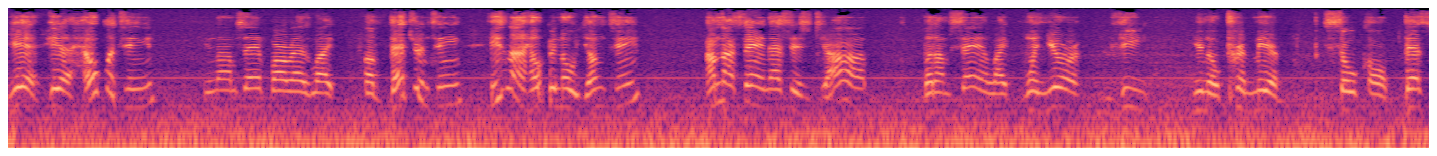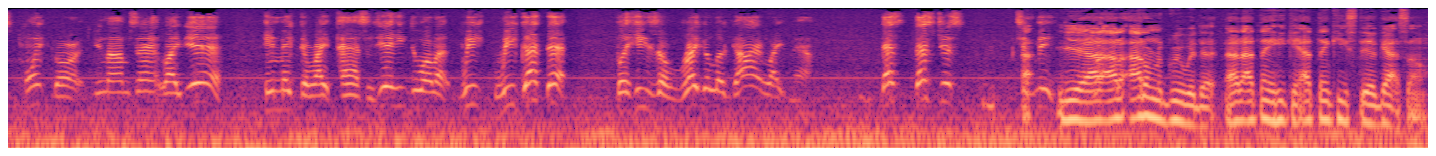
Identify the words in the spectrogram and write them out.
Yeah, he'll help a team. You know what I'm saying? Far as like a veteran team, he's not helping no young team. I'm not saying that's his job, but I'm saying like when you're the, you know, premier so-called best point guard, you know what I'm saying? Like, yeah, he make the right passes. Yeah, he do all that. We we got that, but he's a regular guy right now. That's that's just to me. Yeah, I, I, I don't agree with that. I, I think he can. I think he still got some.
